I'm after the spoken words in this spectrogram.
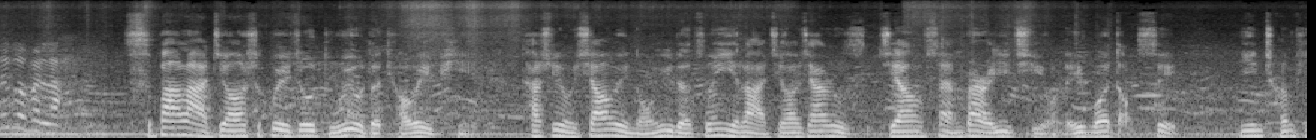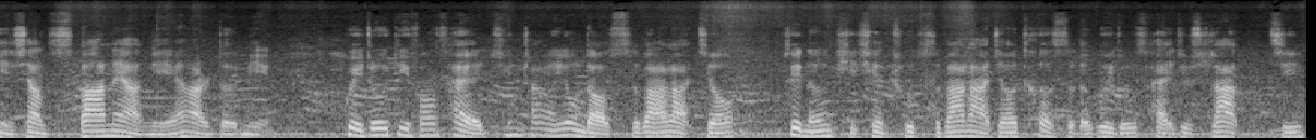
这个不辣。糍粑辣椒是贵州独有的调味品，它是用香味浓郁的遵义辣椒加入子姜、蒜瓣一起用雷锅捣碎，因成品像糍粑那样黏而得名。贵州地方菜经常用到糍粑辣椒，最能体现出糍粑辣椒特色的贵州菜就是辣子鸡。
